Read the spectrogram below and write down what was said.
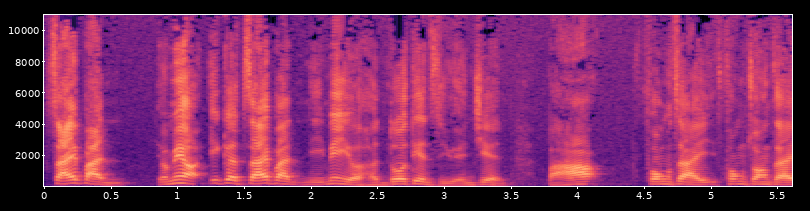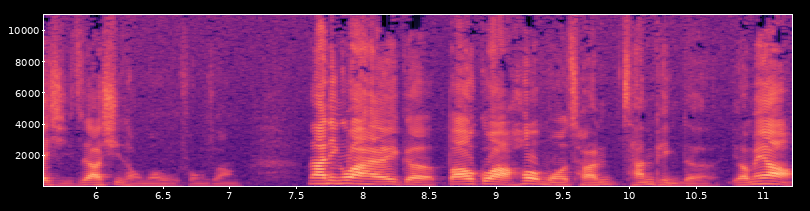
载板。有没有一个载板里面有很多电子元件，把它封在封装在一起，这叫系统模组封装。那另外还有一个包括后膜产产品的有没有？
